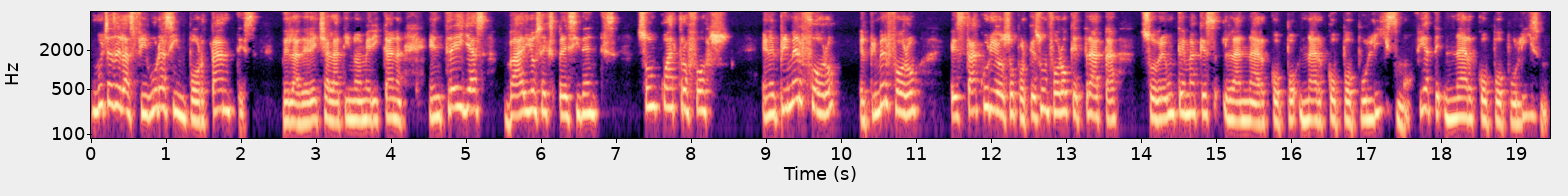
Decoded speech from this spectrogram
muchas de las figuras importantes de la derecha latinoamericana, entre ellas varios expresidentes. Son cuatro foros. En el primer foro, el primer foro está curioso porque es un foro que trata sobre un tema que es la narcopopulismo. Fíjate, narcopopulismo,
